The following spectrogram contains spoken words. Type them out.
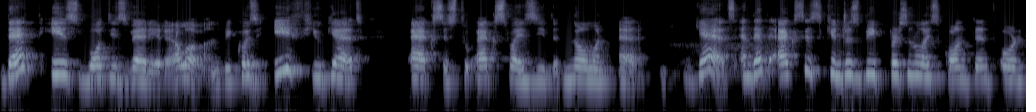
That is what is very relevant because if you get access to XYZ that no one uh, gets, and that access can just be personalized content or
